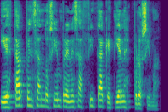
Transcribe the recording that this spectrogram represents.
y de estar pensando siempre en esa cita que tienes próxima.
